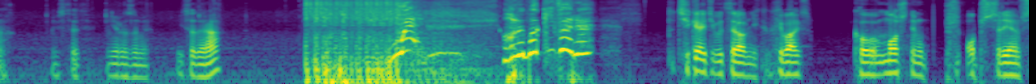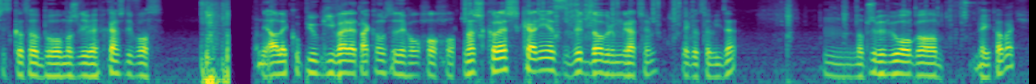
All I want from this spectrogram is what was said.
No, niestety, nie rozumiem. I co teraz? Łe! Ale ma giwerę! To ciekawy był celownik. Chyba koło moszny mu obstrzeliłem wszystko, co było możliwe. Każdy włos. Ale kupił giwerę taką, że ho, ho, ho. Nasz koleżka nie jest zbyt dobrym graczem, z tego co widzę. Hmm, dobrze by było go bejtować?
